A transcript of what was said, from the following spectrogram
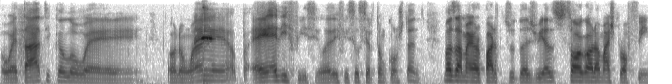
ou é tactical, ou é ou não é, é, é difícil, é difícil ser tão constante, mas a maior parte das vezes, só agora mais para o fim,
